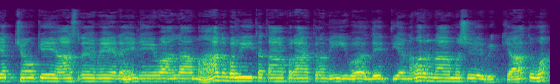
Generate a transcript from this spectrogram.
यक्षों के आश्रय में रहने वाला महान बलि तथा पराक्रमी व दैत्य नवर नाम से विख्यात हुआ।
